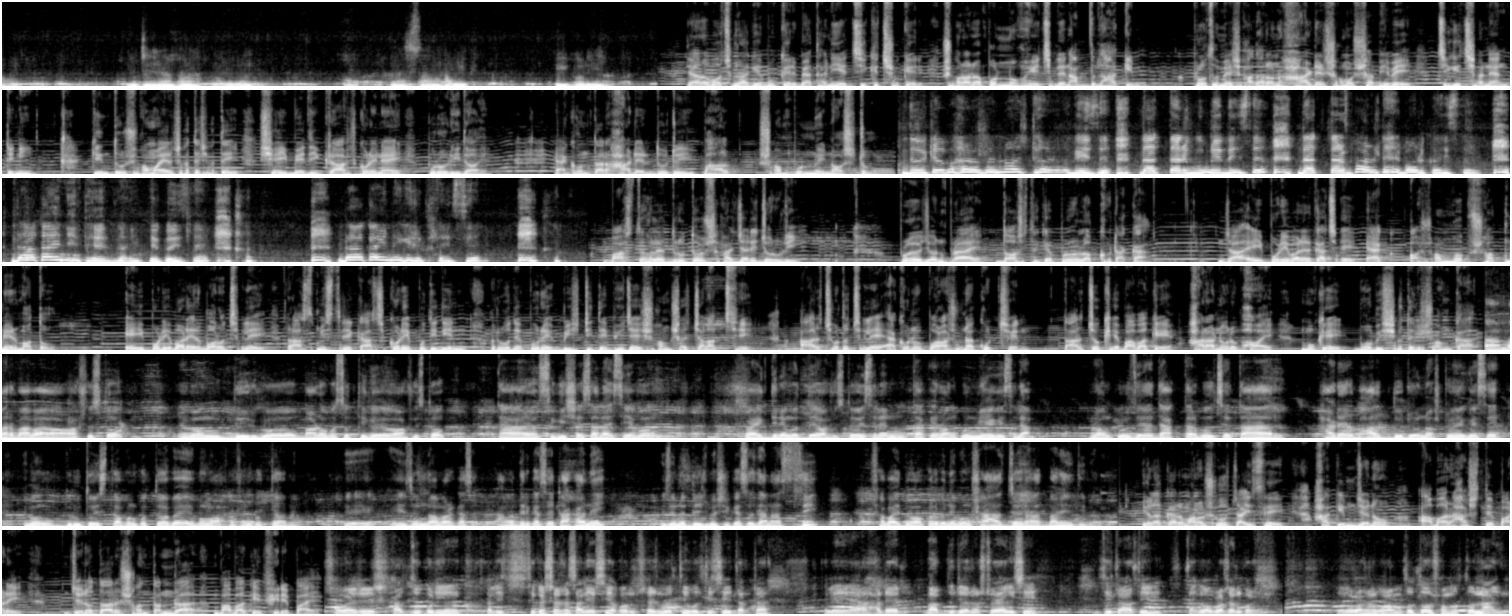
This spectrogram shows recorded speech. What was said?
কী করি? তেরো বছর আগে বুকের ব্যথা নিয়ে চিকিৎসকের শরণাপন্ন হয়েছিলেন আব্দুল হাকিম। প্রথমে সাধারণ হার্টের সমস্যা ভেবে চিকিৎসা নেন তিনি। কিন্তু সময়ের সাথে সাথে সেই বেদি গ্রাস করে নেয় পুরো হৃদয়। এখন তার হার্টের দুটোই ভাল্ব সম্পূর্ণই নষ্ট। দুইটা ভাড়া নষ্ট হয়ে গেছে। ডাক্তার ঘুরে দিছে। ডাক্তার পাল্টে বার কইছে। ঢাকায় নিতে যাইতে কইছে। ঢাকায় নিয়ে বাঁচতে হলে দ্রুত সার্জারি জরুরি। প্রয়োজন প্রায় দশ থেকে পনেরো লক্ষ টাকা যা এই পরিবারের কাছে এক অসম্ভব স্বপ্নের মতো। এই পরিবারের বড় ছেলে রাজমিস্ত্রির কাজ করে প্রতিদিন রোদে পুড়ে বৃষ্টিতে ভিজে সংসার চালাচ্ছে আর ছোট ছেলে এখনও পড়াশোনা করছেন। তার চোখে বাবাকে হারানোর ভয় মুখে ভবিষ্যতের শঙ্কা। আমার বাবা অসুস্থ এবং দীর্ঘ বারো বছর থেকে অসুস্থ। তার চিকিৎসা চালাইছি এবং কয়েকদিনের মধ্যে অসুস্থ হয়েছিলেন, তাকে রংপুর নিয়ে গেছিলাম। রংপুর যে ডাক্তার বলছে, তার হাড়ের ভাল্ব দুটো নষ্ট হয়ে গেছে এবং দ্রুত স্থাপন করতে হবে এবং অপারেশন করতে হবে। এই জন্য আমার কাছে, আমাদের কাছে টাকা নেই। এই জন্য দেশবাসীর কাছে জানাচ্ছি, সবাই দোয়া করবেন এবং সাহায্যের হাত বাড়িয়ে দিবেন। এলাকার মানুষও চাইছে হাকিম যেন আবার হাসতে পারে। যেন তার সন্তানরা বাবাকে ফিরে পায়। সবাই সাহায্য করিয়ে খালি চিকিৎসাটা চালিয়েছি এখন শেষ মুহূর্তে বলতেছে ডাক্তার তাহলে হাটের বাপ দুটো নষ্ট হয়ে গেছে অতি তাড়াতাড়ি তাকে অপারেশন করেন। অপারেশন করার মতো তো সমর্থ নাই।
